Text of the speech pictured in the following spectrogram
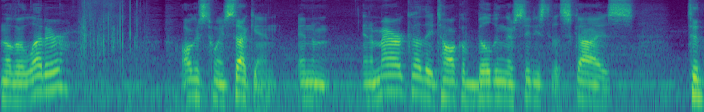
Another letter. August 22nd. In in America, they talk of building their cities to the skies. To,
